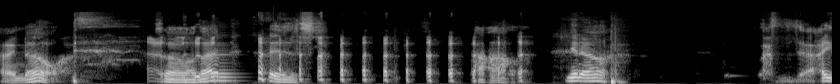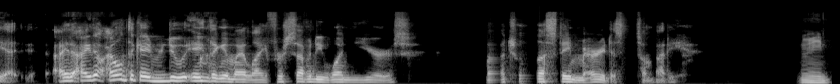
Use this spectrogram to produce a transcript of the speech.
I know. so that is uh, you know I, I I don't think I would do anything in my life for 71 years, much less stay married to somebody. I mean,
